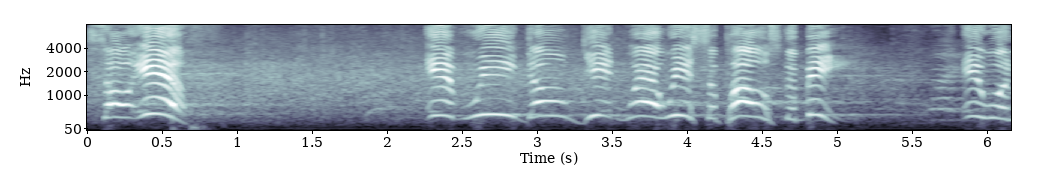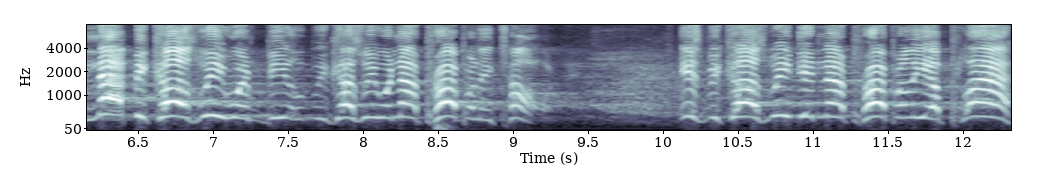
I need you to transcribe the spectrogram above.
So if if we don't get where we're supposed to be, it will not because we were be, because we were not properly taught. It's because we did not properly apply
